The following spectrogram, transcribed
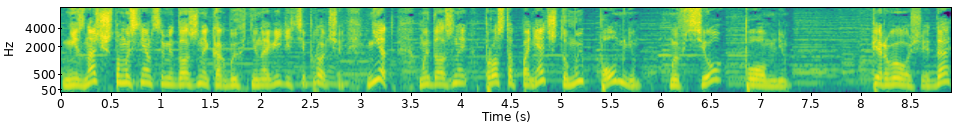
Не значит, что мы с немцами должны как бы их ненавидеть и прочее. Нет, мы должны просто понять, что мы помним. Мы все помним. В первую очередь, да?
